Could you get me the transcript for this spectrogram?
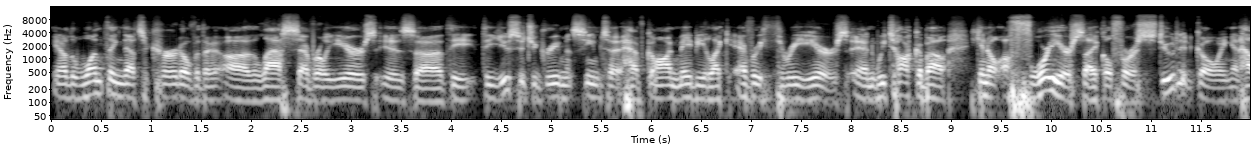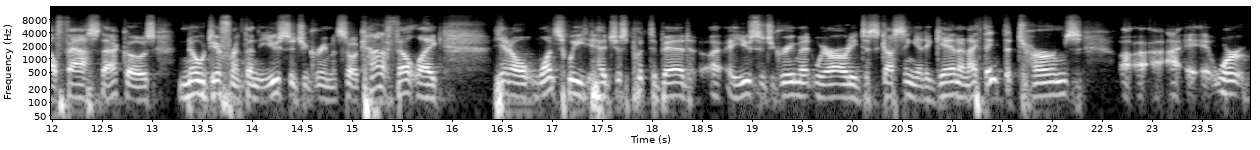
you know the one thing that's occurred over the uh, the last several years is uh, the the usage agreements seem to have gone maybe like every three years, and we talk about you know a four year cycle for a student going and how fast that goes. No different than the usage agreement. So it kind of felt like, you know, once we had just put to bed a, a usage agreement, we we're already discussing it again, and I think the terms uh, I, were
